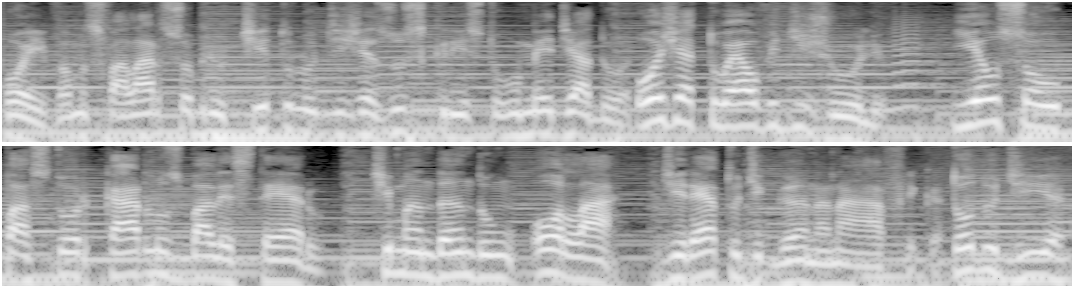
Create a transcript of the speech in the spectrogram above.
Oi, vamos falar sobre o título de Jesus Cristo, o Mediador. Hoje é 12 de julho e eu sou o pastor Carlos Balestero, te mandando um olá direto de Gana, na África. Todo dia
